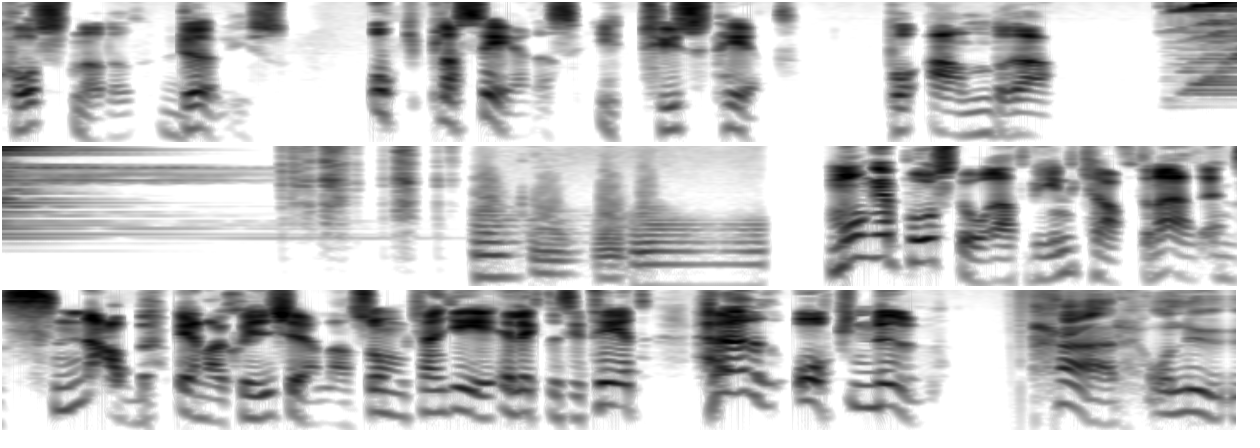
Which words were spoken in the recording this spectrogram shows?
kostnader döljs och placeras i tysthet på andra. Många påstår att vindkraften är en snabb energikälla som kan ge elektricitet här och nu. Här och nu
